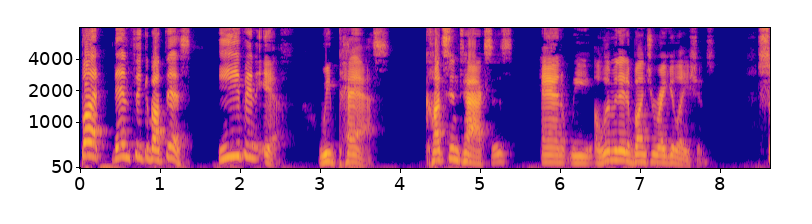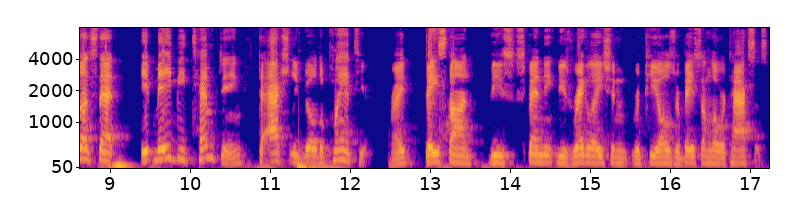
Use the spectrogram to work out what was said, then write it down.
But then think about this. Even if we pass cuts in taxes and we eliminate a bunch of regulations such that it may be tempting to actually build a plant here, right? Based on these spending, these regulation repeals or based on lower taxes.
